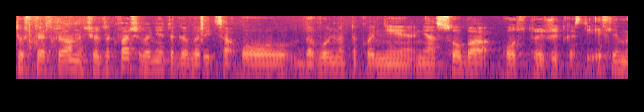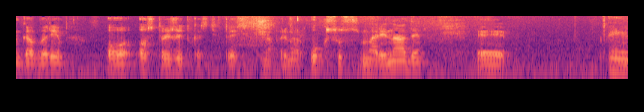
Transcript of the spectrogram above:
то, что я сказал насчет заквашивания, это говорится о довольно такой не, не особо острой жидкости. Если мы говорим о острой жидкости, то есть, например, уксус, маринады, э, Э,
